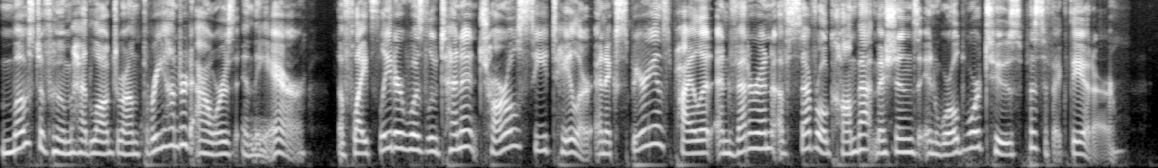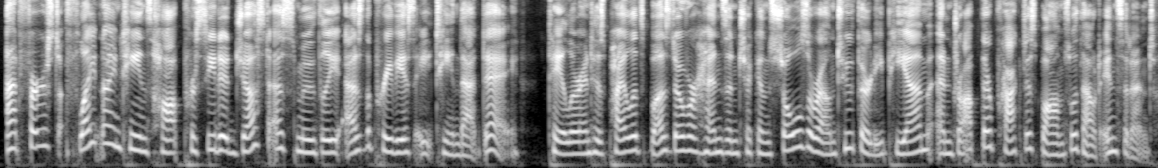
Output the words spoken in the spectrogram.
most of whom had logged around 300 hours in the air. The flight's leader was Lieutenant Charles C. Taylor, an experienced pilot and veteran of several combat missions in World War II's Pacific Theater. At first, Flight 19's hop proceeded just as smoothly as the previous 18 that day. Taylor and his pilots buzzed over hens and chickens shoals around 2:30 p.m. and dropped their practice bombs without incident.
